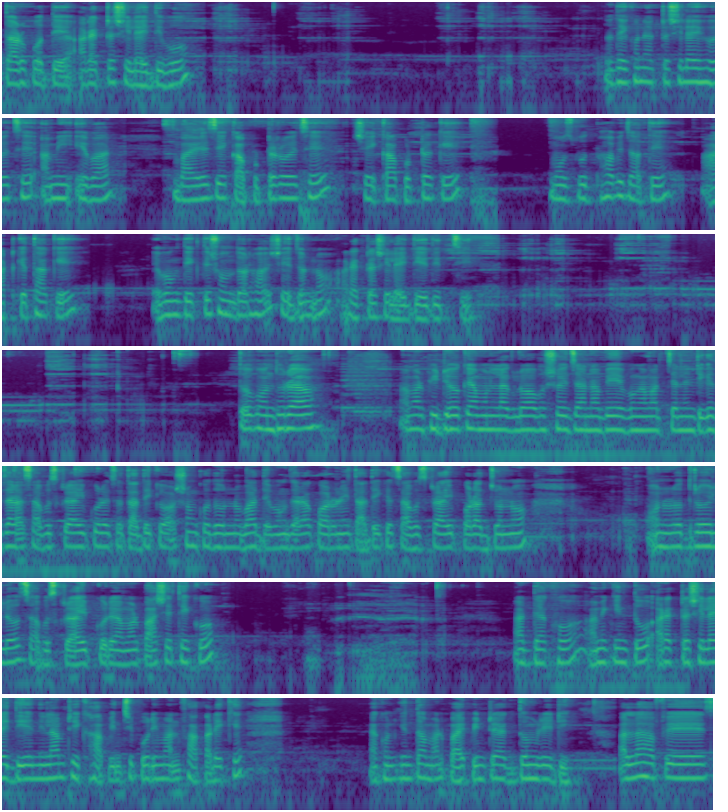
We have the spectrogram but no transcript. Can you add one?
তার উপর দিয়ে আর একটা সেলাই দিব। তো দেখুন একটা সেলাই হয়েছে। আমি এবার বাইরে যে কাপড়টা রয়েছে, সেই কাপড়টাকে মজবুতভাবে যাতে আটকে থাকে। এবং দেখতে সুন্দর হয় সেই জন্য আর একটা সেলাই দিয়ে দিচ্ছি। তো বন্ধুরা, আমার ভিডিও কেমন লাগল অবশ্যই জানাবে এবং আমার চ্যানেলটিকে যারা সাবস্ক্রাইব করেছে, তাদেরকে অসংখ্য ধন্যবাদ এবং যারা করেনি, তাদেরকে সাবস্ক্রাইব করার জন্য অনুরোধ রইল, সাবস্ক্রাইব করে আমার পাশে থেকো। আর দেখো, আমি কিন্তু আরেকটা সেলাই দিয়ে নিলাম, ঠিক হাফ ইঞ্চি পরিমাণ ফাঁকা রেখে। এখন কিন্তু আমার পাইপিংটা একদম রেডি আল্লাহ হাফেজ।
